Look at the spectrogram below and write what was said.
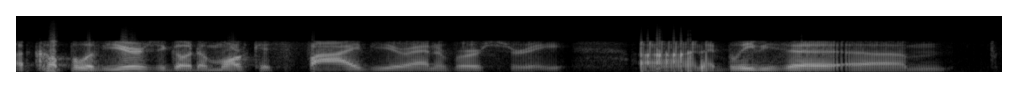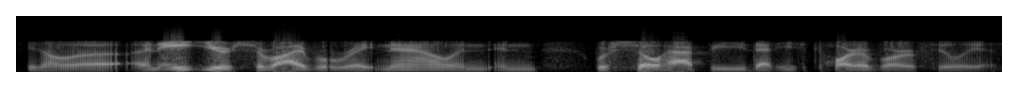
a couple of years ago to mark his five year anniversary, uh, and I believe he's a um, you know a, an eight year survival right now, and, and we're so happy that he's part of our affiliate.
